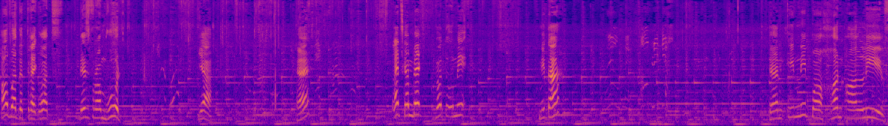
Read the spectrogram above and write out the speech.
How about the trek? What? This from wood. Yeah. Eh? Let's come back. Go to Umi. Nita. Dan ini pohon olive.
